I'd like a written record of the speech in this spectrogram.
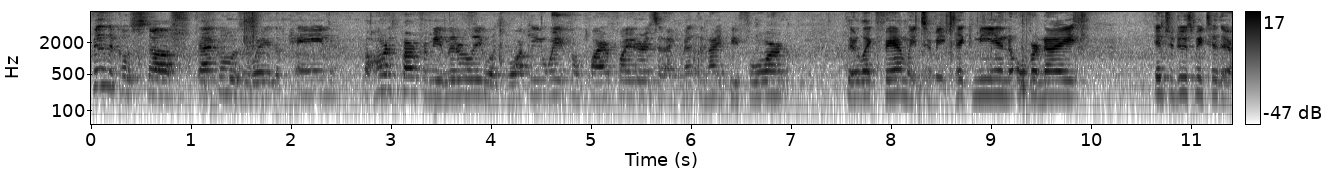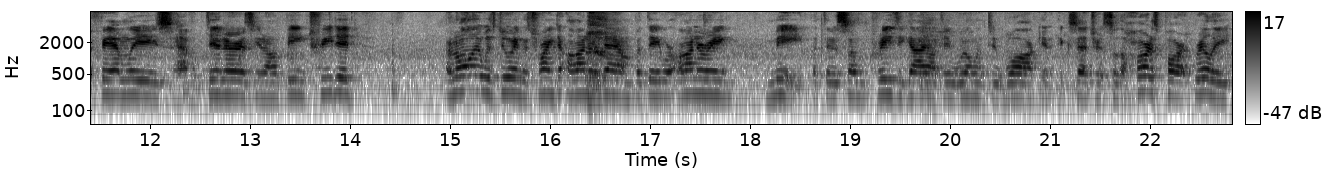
Physical stuff, that goes away, the pain. The hardest part for me literally was walking away from firefighters that I met the night before. They're like family to me, take me in overnight, introduce me to their families, have dinners, you know, being treated and all I was doing was trying to honor them, but they were honoring me. That there's some crazy guy out there willing to walk, and etc. So the hardest part really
